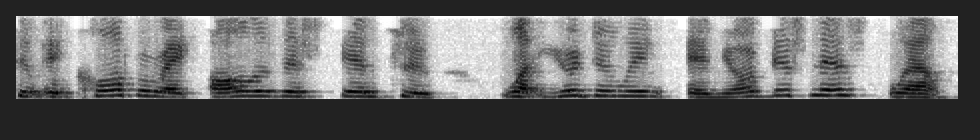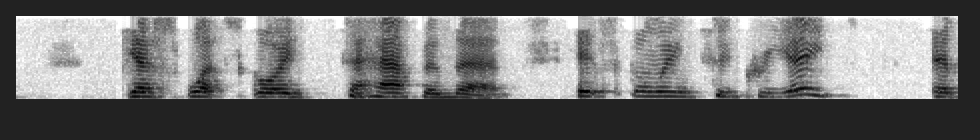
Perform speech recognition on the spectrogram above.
to incorporate all of this into what you're doing in your business, well, guess what's going to happen then? It's going to create an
